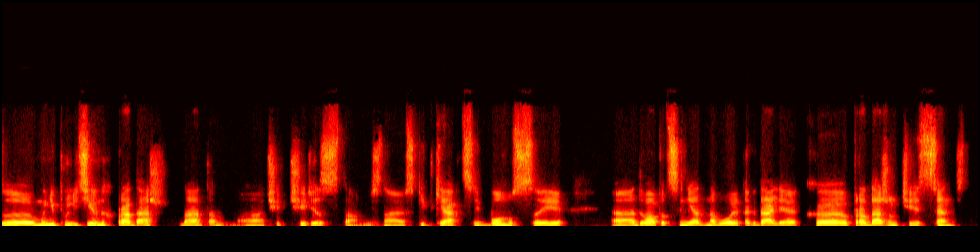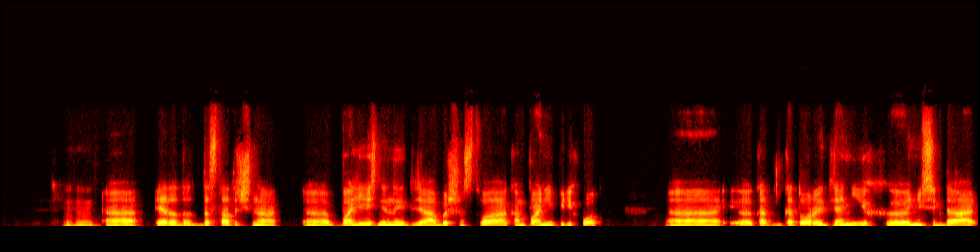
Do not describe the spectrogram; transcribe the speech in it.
манипулятивных продаж, да, там, через, там, не знаю, скидки акций, бонусы, два по цене одного и так далее, к продажам через ценность. Uh-huh. Это достаточно болезненный для большинства компаний переход, Э, э, который для них э, не всегда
